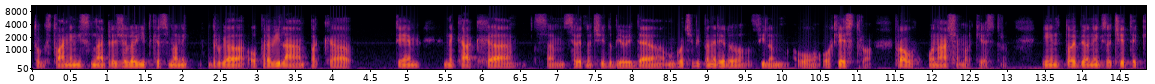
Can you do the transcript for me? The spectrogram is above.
to gostovanje nisem najprej želel iti, ker sem imel nek druga opravila, ampak uh, potem nekako uh, sem sred noči dobil idejo, mogoče bi pa naredil film o orkestru, prav o našem orkestru. In to je bil nek začetek,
